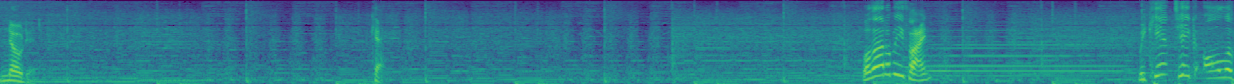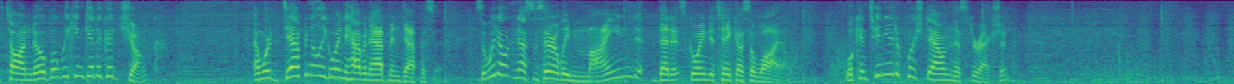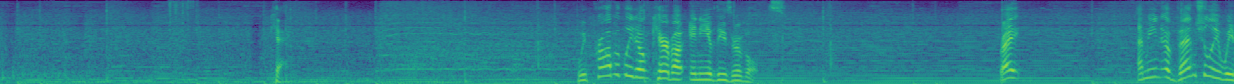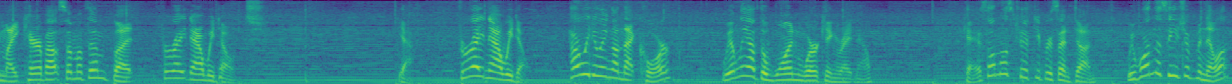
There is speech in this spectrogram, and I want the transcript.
Noted. Okay. Well, that'll be fine. We can't take all of Tondo, but we can get a good chunk. And we're definitely going to have an admin deficit. So we don't necessarily mind that it's going to take us a while. We'll continue to push down this direction. Okay. We probably don't care about any of these revolts. Right? I mean, eventually we might care about some of them, but for right now, we don't. Yeah. For right now, we don't. How are we doing on that core? We only have the one working right now. Okay, it's almost 50% done. We won the Siege of Manila,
